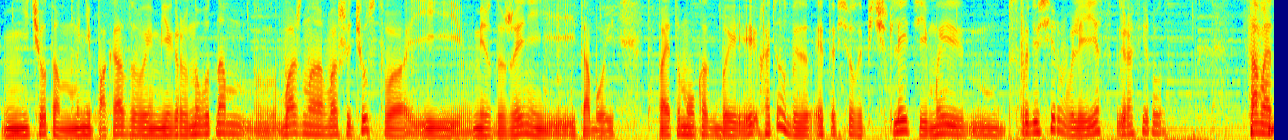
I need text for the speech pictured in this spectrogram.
ничего там мы не показываем. Я говорю, ну вот нам важно ваши чувства и между Женей и тобой. Поэтому как бы хотелось бы это все запечатлеть, и мы спродюсировали, и я сфотографировал. Самая,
